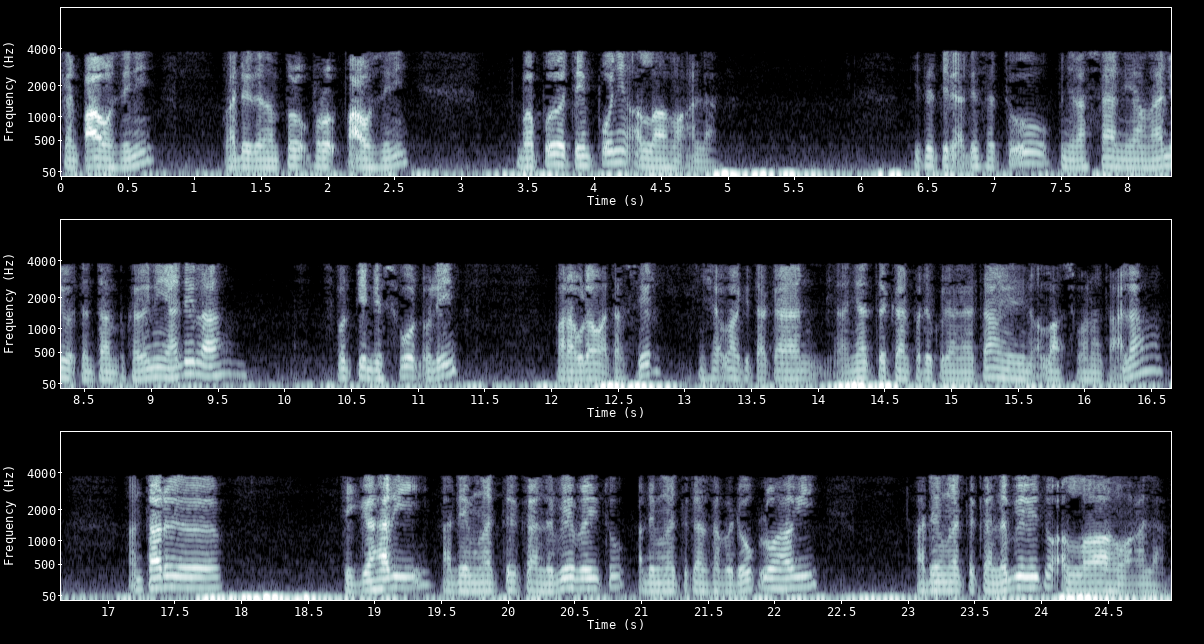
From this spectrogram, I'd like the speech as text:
Ikan paus ini Berada dalam perut-perut paus ini Berapa tempohnya? Allahu'alam kita tidak ada satu penjelasan yang lanjut tentang perkara ini. Adalah seperti yang disebut oleh para ulama tafsir insyaallah kita akan nyatakan pada kuliah datang ya Allah Subhanahu taala. Antara 3 hari ada yang mengatakan lebih dari itu ada yang mengatakan sampai 20 hari ada yang mengatakan lebih dari itu Allahu alam.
